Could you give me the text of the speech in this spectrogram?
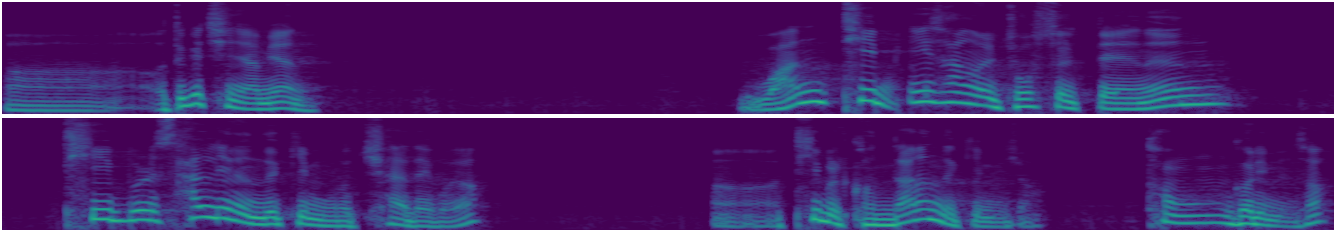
어, 어떻게 치냐면 완팁 이상을 줬을 때는 팁을 살리는 느낌으로 쳐야 되고요. 어, 팁을 건다는 느낌이죠. 통 거리면서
